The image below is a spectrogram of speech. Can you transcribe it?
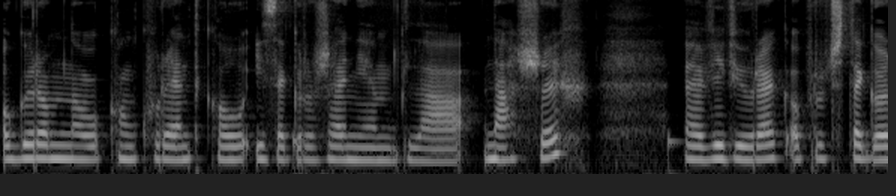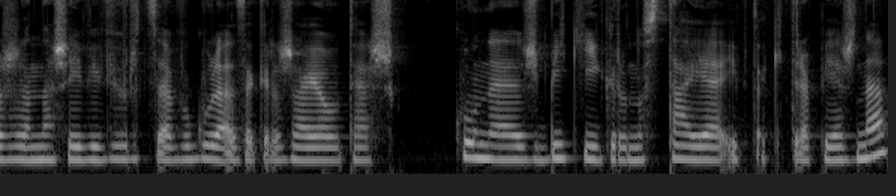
ogromną konkurentką i zagrożeniem dla naszych e, wiewiórek. Oprócz tego, że naszej wiewiórce w ogóle zagrażają też kuny, żbiki, gronostaje i ptaki drapieżne,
